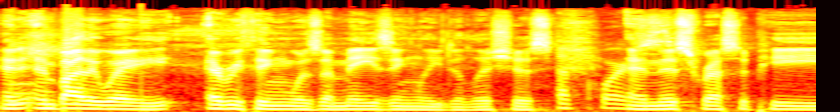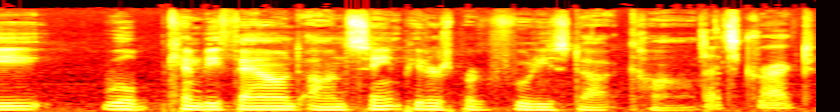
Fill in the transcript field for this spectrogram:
And, and by the way, everything was amazingly delicious. Of course. And this recipe will can be found on stpetersburgfoodies.com. that's correct.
